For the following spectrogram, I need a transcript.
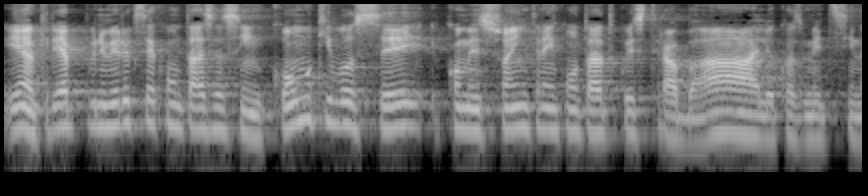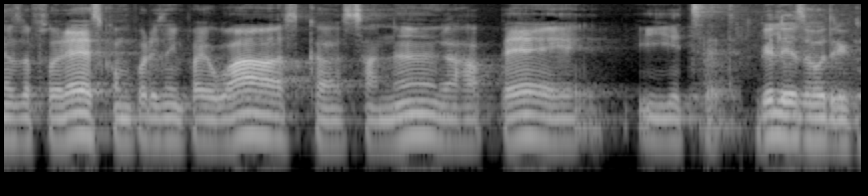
Ian, eu queria primeiro que você contasse assim, como que você começou a entrar em contato com esse trabalho, com as medicinas da floresta, como por exemplo ayahuasca, sananga, rapé e etc. Beleza, Rodrigo.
